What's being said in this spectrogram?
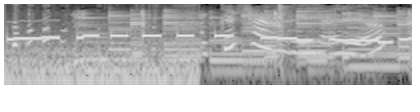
웃기셔요? 웃기셔요?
